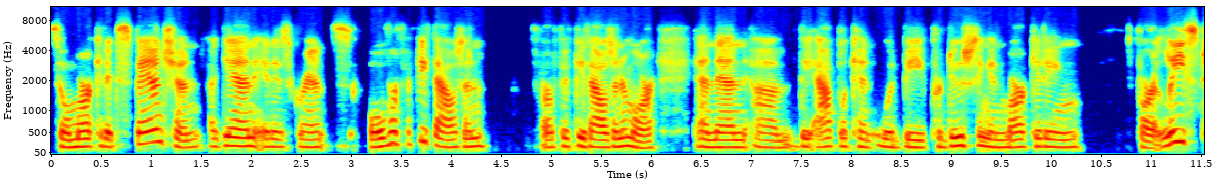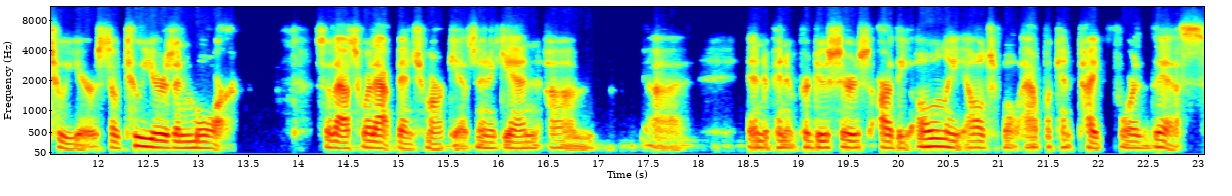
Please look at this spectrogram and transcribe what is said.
So market expansion, again, it is grants over 50,000 or 50,000 or more. And then um, the applicant would be producing and marketing for at least two years, so two years and more. So that's where that benchmark is. And again, um, uh, independent producers are the only eligible applicant type for this.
